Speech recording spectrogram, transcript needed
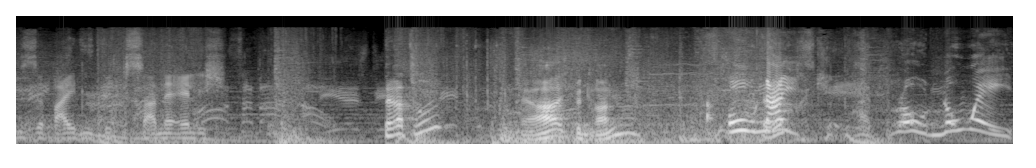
diese beiden Wichser, ne, ehrlich. Zeratul? Ja, ich bin dran. Oh, nice! Bro, no way!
